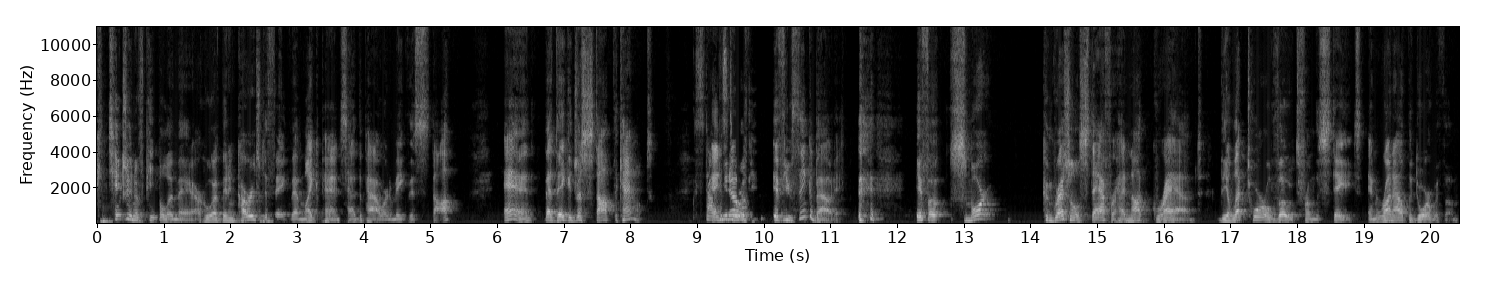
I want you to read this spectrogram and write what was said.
contingent of people in there who have been encouraged to think that Mike Pence had the power to make this stop and that they could just stop the count. Stop and the you know, if, if you think about it, if a smart congressional staffer had not grabbed the electoral votes from the states and run out the door with them,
